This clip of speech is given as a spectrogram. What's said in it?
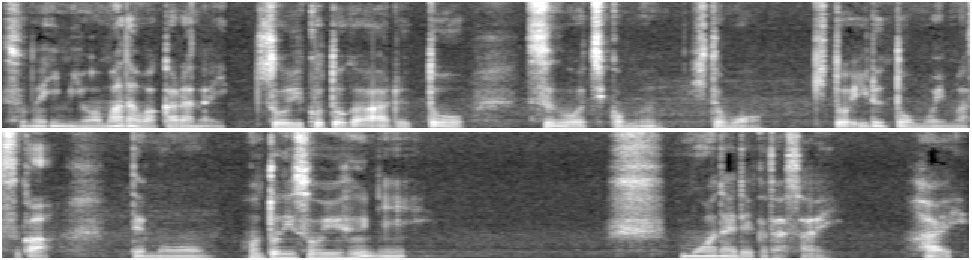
その意味はまだわからない。そういうことがあるとすぐ落ち込む人もきっといると思いますがでも本当にそういうふうに思わないでください。はい。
